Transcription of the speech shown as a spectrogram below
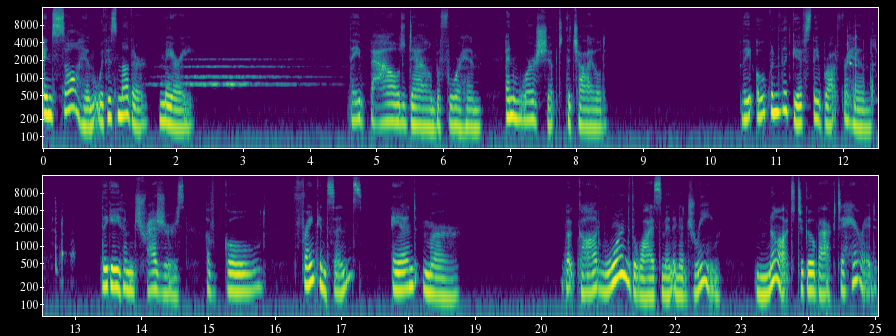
and saw him with his mother, Mary. They bowed down before him and worshipped the child. They opened the gifts they brought for him. They gave him treasures of gold, frankincense, and myrrh. But God warned the wise men in a dream not to go back to Herod.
